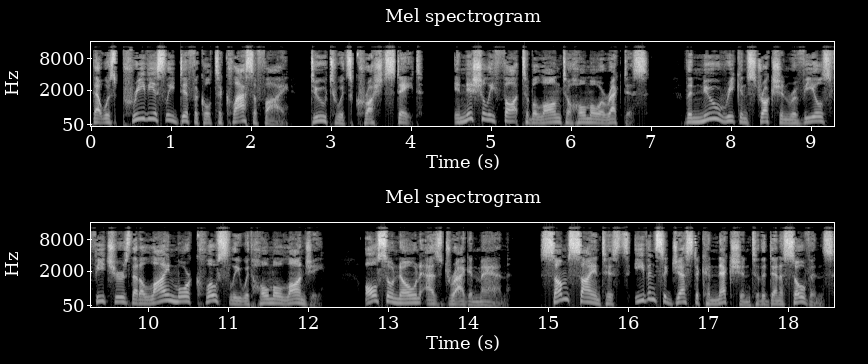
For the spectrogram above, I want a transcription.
that was previously difficult to classify due to its crushed state. Initially thought to belong to Homo erectus, the new reconstruction reveals features that align more closely with Homo longi, also known as Dragon Man. Some scientists even suggest a connection to the Denisovans,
